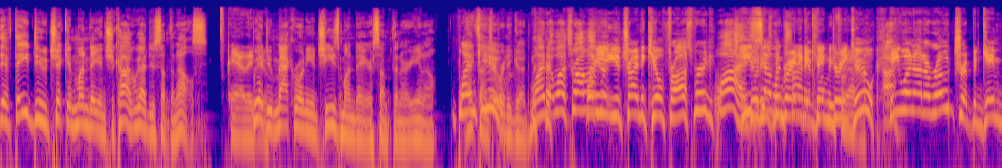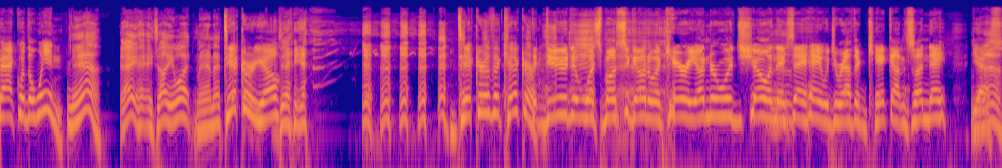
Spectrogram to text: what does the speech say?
if they do Chicken Monday in Chicago, we got to do something else. Yeah, they We do. do macaroni and cheese Monday or something, or you know, Blank that sounds you. pretty good. Why? not- What's wrong? What with are you, you trying to kill Frostberg? Why? He's Dude, he's celebrating to a victory too. forever. he ah. went on a road trip and came back with a win. Yeah. Hey, hey, tell you what, man. That's, Dicker, yo. yeah. Dicker the kicker. The dude was supposed to go to a Carrie Underwood show, and they say, "Hey, would you rather kick on Sunday?" Yes,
